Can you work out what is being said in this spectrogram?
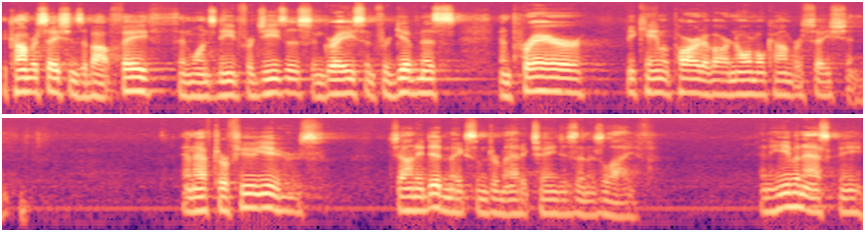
the conversations about faith and one's need for Jesus and grace and forgiveness and prayer became a part of our normal conversation. And after a few years, Johnny did make some dramatic changes in his life. And he even asked me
